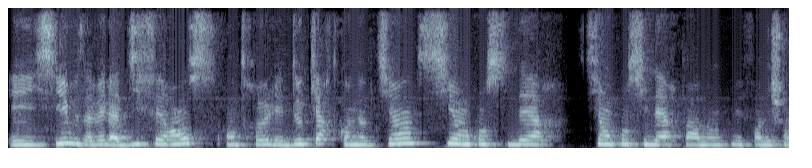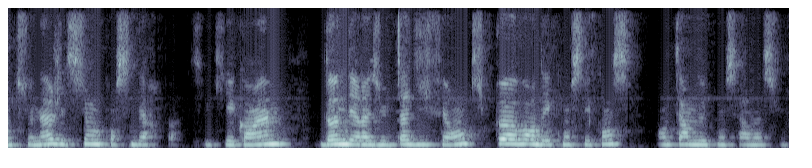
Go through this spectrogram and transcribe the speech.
Et ici, vous avez la différence entre les deux cartes qu'on obtient si on considère si on considère l'effort d'échantillonnage et si on ne le considère pas, ce qui est quand même donne des résultats différents qui peuvent avoir des conséquences en termes de conservation.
